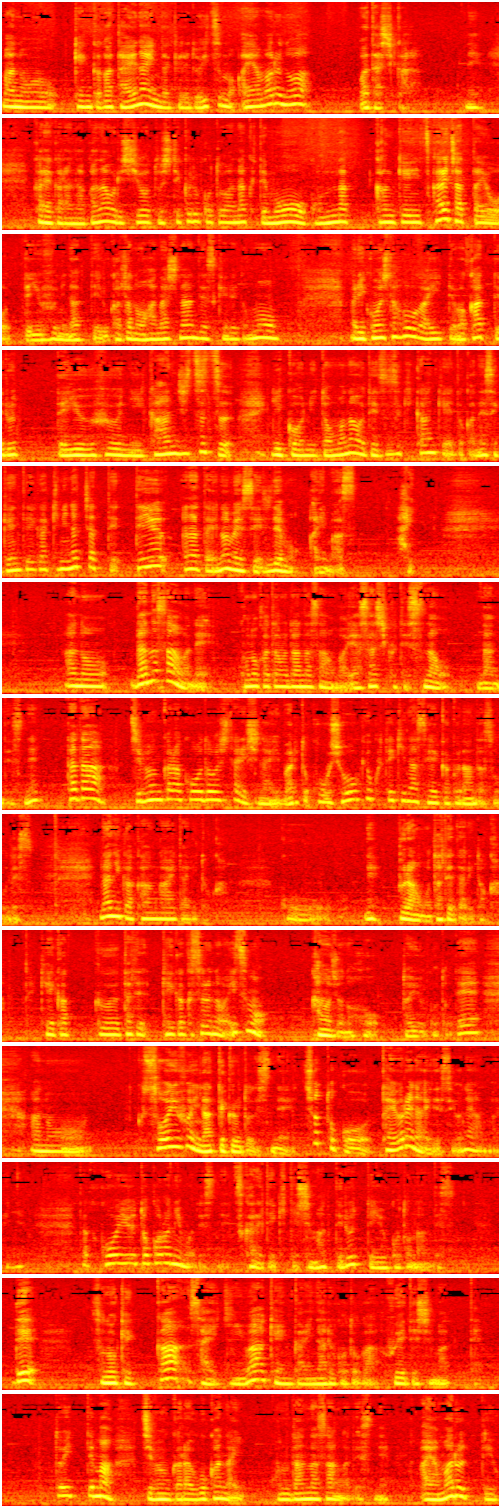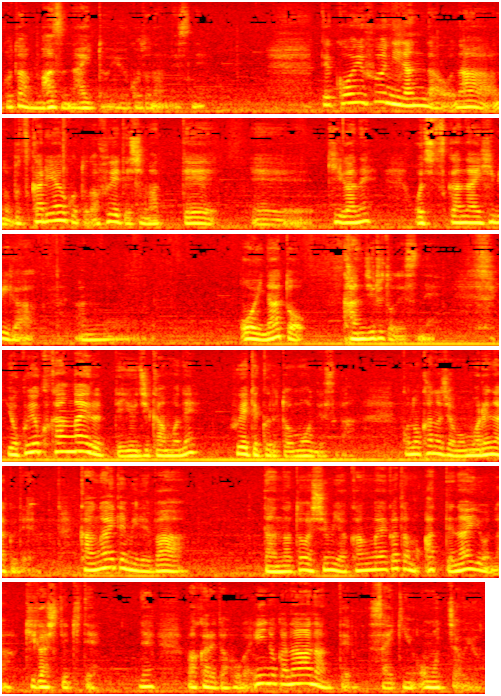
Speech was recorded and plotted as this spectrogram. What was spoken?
まあ、あの喧嘩が絶えないんだけれどいつも謝るのは私から。ね、彼から仲直りしようとしてくることはなくてもこんな関係に疲れちゃったよっていうふうになっている方のお話なんですけれども、まあ、離婚した方がいいって分かってるっていうふうに感じつつ離婚に伴う手続き関係とかね世間体が気になっちゃってっていうあなたへのメッセージでもあります。あの旦那さんはねこの方の旦那さんは優しくて素直なんですね。ただ自分から行動したりしない割とこう消極的な性格なんだそうです。何か考えたりとかこうねプランを立てたりとか計画立て計画するのはいつも彼女の方ということであのそういう風になってくるとですねちょっとこう頼れないですよねあんまりね。だからこういうところにもですね疲れてきてしまってるっていうことなんです。でその結果最近は喧嘩になることが増えてしまってといってまあ自分から動かないこの旦那さんがですね謝るっていうことはまずないということなんですね。でこういうふうになんだろうなあのぶつかり合うことが増えてしまって、えー、気がね落ち着かない日々があの多いなと感じるとですねよくよく考えるっていう時間もね増えてくると思うんですがこの彼女も漏れなくで考えてみれば旦那とは趣味や考え方も合ってないような気がしてきてね別れた方がいいのかななんて最近思っちゃうよ。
